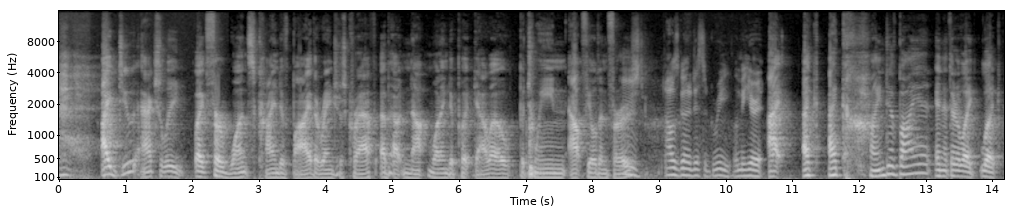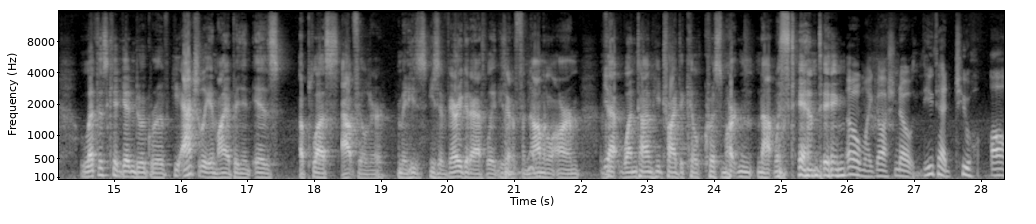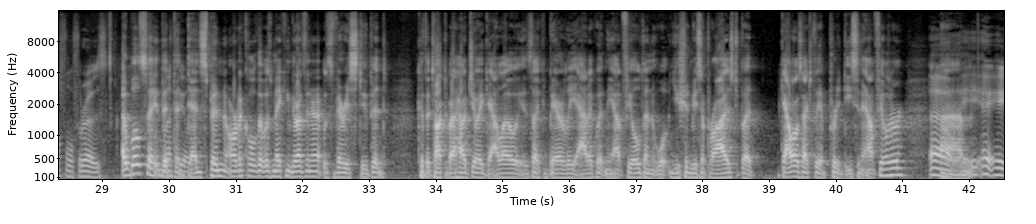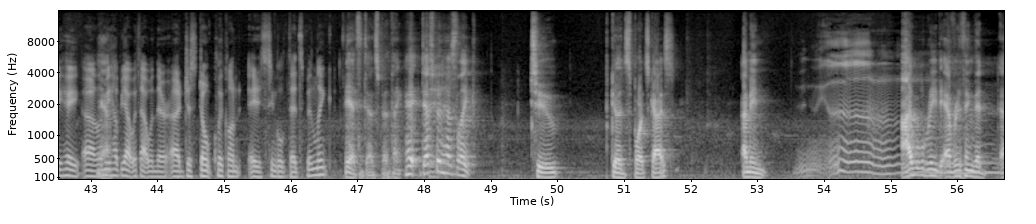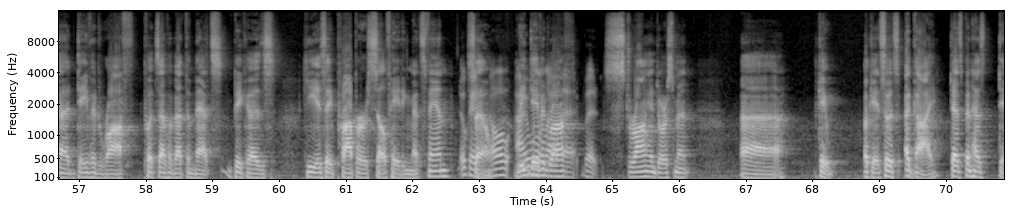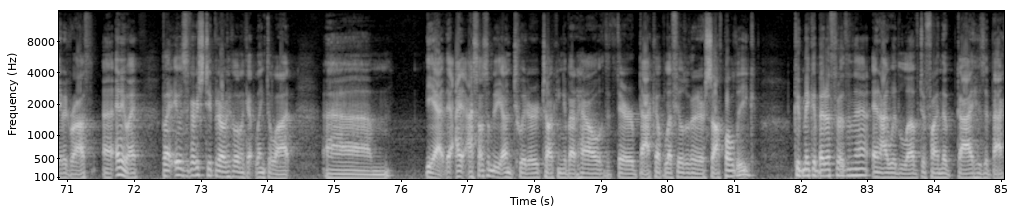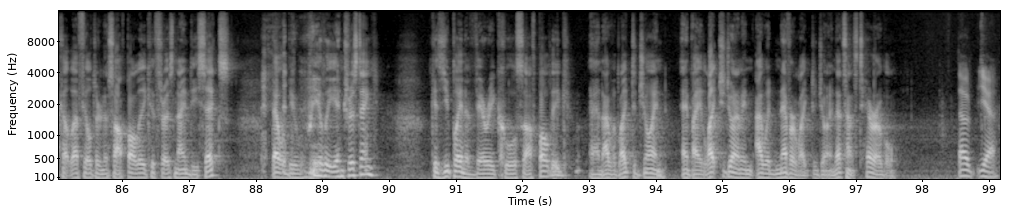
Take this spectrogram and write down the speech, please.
I do actually like for once kind of buy the Rangers crap about not wanting to put Gallo between outfield and first. Mm, I was gonna disagree. Let me hear it. I, I, I kind of buy it, and that they're like, look, let this kid get into a groove. He actually, in my opinion, is a plus outfielder. I mean, he's he's a very good athlete. He's got a mm-hmm. phenomenal arm. Yeah. That one time he tried to kill Chris Martin, notwithstanding. Oh my gosh, no! You've had two awful throws. I will say that the field. Deadspin article that was making the rounds on the internet was very stupid because it talked about how Joey Gallo is like barely adequate in the outfield, and well, you shouldn't be surprised, but Gallo's actually a pretty decent outfielder. Uh, Um, hey, hey, hey, hey, uh, let me help you out with that one there. Uh, just don't click on a single Deadspin link. Yeah, it's a Deadspin thing. Hey, Deadspin has like two good sports guys. I mean, I will read everything that uh, David Roth puts up about the Mets because he is a proper self-hating Mets fan. Okay, so I'll, read David Roth. that, but Strong endorsement. Uh, okay, okay, so it's a guy. Deadspin has David Roth. Uh, anyway, but it was a very stupid article and it got linked a lot. Um, yeah, I, I saw somebody on Twitter talking about how that their backup left fielder in their softball league could make a better throw than that, and I would love to find the guy who's a backup left fielder in a softball league who throws 96. That would be really interesting because you play in a very cool softball league, and I would like to join. And by like to join, I mean I would never like to join. That sounds terrible. that would yeah.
